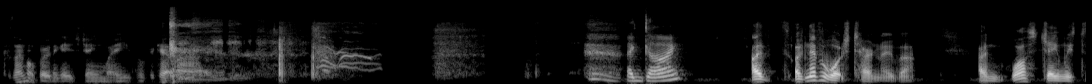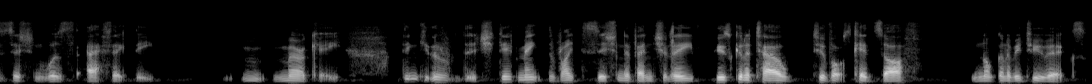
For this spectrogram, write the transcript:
because I'm not voting against Janeway. You can forget that. A Guy? I've I've never watched Terra Nova, and whilst Janeway's decision was ethically m- murky, I think the, that she did make the right decision eventually. Who's going to tell Tuvok's kids off? Not going to be Tuvix.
